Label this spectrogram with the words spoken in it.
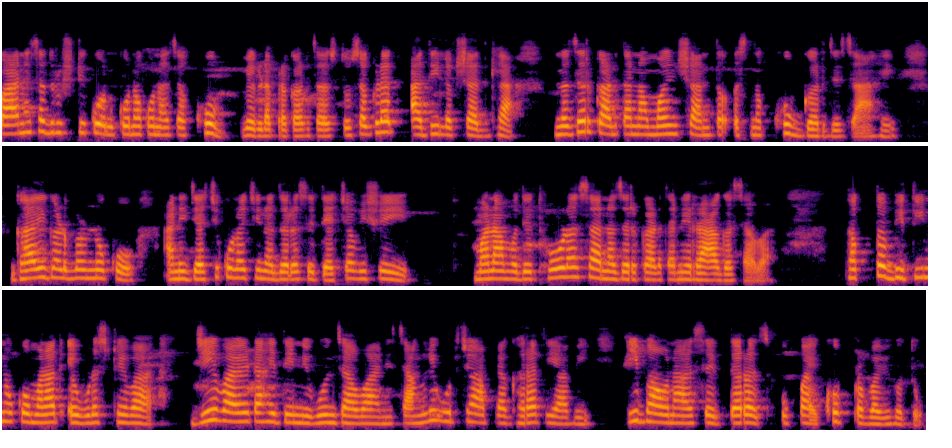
पाहण्याचा दृष्टिकोन कोणाकोणाचा खूप वेगळ्या प्रकारचा असतो. सगळ्यात आधी लक्षात घ्या नजर काढताना मन शांत असणं खूप गरजेचं आहे. घाई गडबड नको आणि ज्याची कोणाची नजर असेल त्याच्याविषयी मनामध्ये थोडासा नजर काढताना राग असावा. फक्त भीती नको मनात एवढंच ठेवा जे वाईट आहे ते निघून जावं आणि चांगली ऊर्जा आपल्या घरात यावी ही भावना असेल तरच उपाय खूप प्रभावी होतो.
